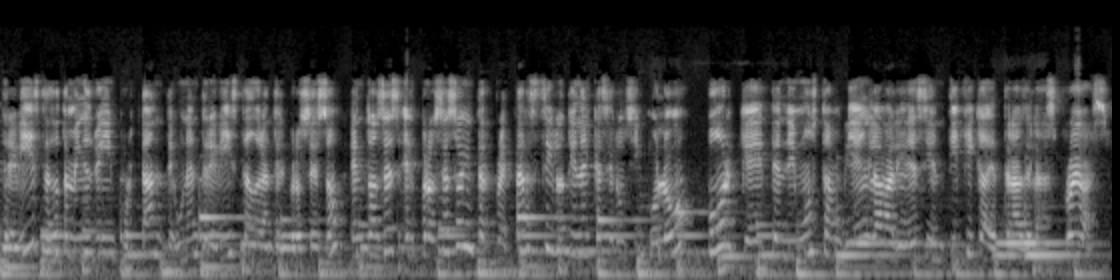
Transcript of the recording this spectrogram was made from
entrevista. Eso también es bien importante, una entrevista durante el proceso. Entonces, el proceso de interpretar sí lo tiene que hacer un psicólogo porque tenemos también la validez científica detrás de las pruebas.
